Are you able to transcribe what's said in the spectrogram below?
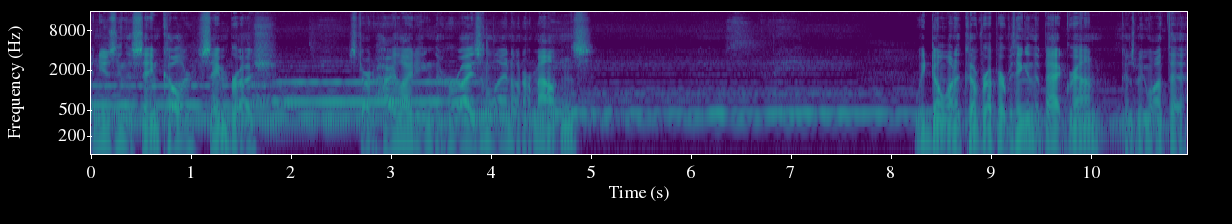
And using the same color, same brush, start highlighting the horizon line on our mountains We don't want to cover up everything in the background because we want the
